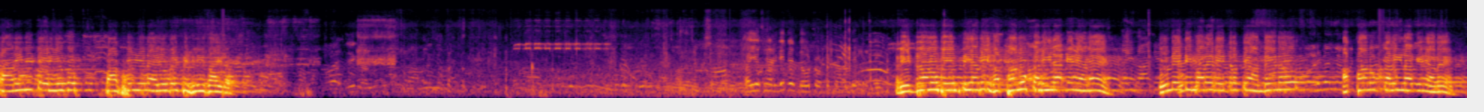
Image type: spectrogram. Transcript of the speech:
ਪਾਣੀ ਦੀ ਢੇਰੀਆਂ ਤੋਂ ਪਾਸੇ ਜੇ ਲੈ ਜਾਓ ਬਈ ਪਿਛਲੀ ਸਾਈਡ ਆਈਓ ਸਾਡੀ ਤੇ ਦੋ ਟੁੱਟ ਕਰਾਂਗੇ ਰੇਡਰਾਂ ਨੂੰ ਬੇਨਤੀ ਆ ਵੀ ਹੱਥਾਂ ਨੂੰ ਕਲੀ ਲਾ ਕੇ ਜਾਣਾ ਹੈ। ਦੋਨੇ ਟੀਮਾਂ ਦੇ ਰੇਡਰ ਧਿਆਨ ਦੇਣ ਹੱਥਾਂ ਨੂੰ ਕਲੀ ਲਾ ਕੇ ਜਾਣਾ ਹੈ।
